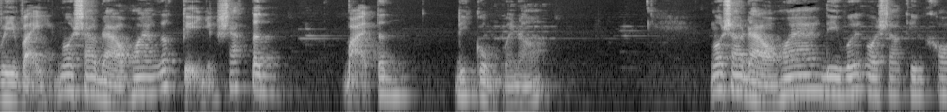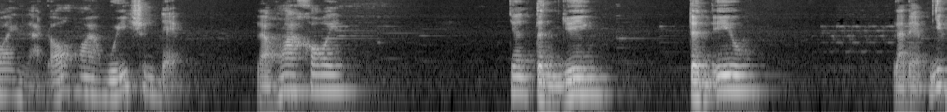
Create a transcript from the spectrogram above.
vì vậy, ngôi sao đào hoa rất kỹ những sát tinh bại tinh đi cùng với nó. Ngôi sao đào hoa đi với ngôi sao thiên khôi là đó hoa quý xinh đẹp, là hoa khôi nên tình duyên, tình yêu là đẹp nhất.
